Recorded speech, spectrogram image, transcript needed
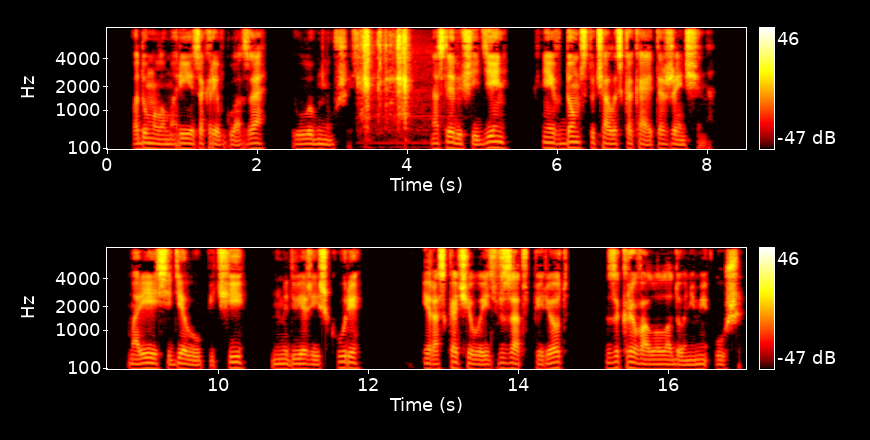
— подумала Мария, закрыв глаза и улыбнувшись. На следующий день к ней в дом стучалась какая-то женщина. Мария сидела у печи на медвежьей шкуре и, раскачиваясь взад-вперед, закрывала ладонями уши.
